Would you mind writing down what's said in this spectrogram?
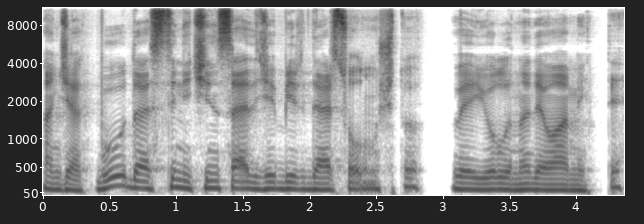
Ancak bu Dustin için sadece bir ders olmuştu ve yoluna devam etti.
